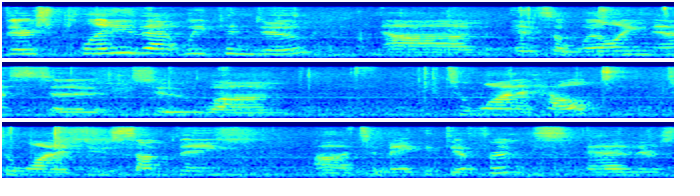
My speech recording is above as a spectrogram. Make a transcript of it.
there's plenty that we can do. Um, it's a willingness to, to, um, to want to help, to want to do something uh, to make a difference. And there's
